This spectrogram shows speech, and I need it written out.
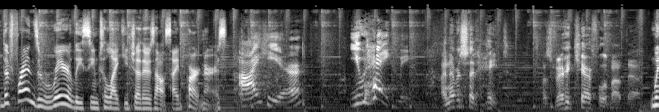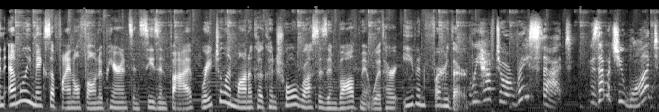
The friends rarely seem to like each other's outside partners. I hear you hate me. I never said hate. I was very careful about that. When Emily makes a final phone appearance in season 5, Rachel and Monica control Ross's involvement with her even further. We have to erase that. Is that what you want?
